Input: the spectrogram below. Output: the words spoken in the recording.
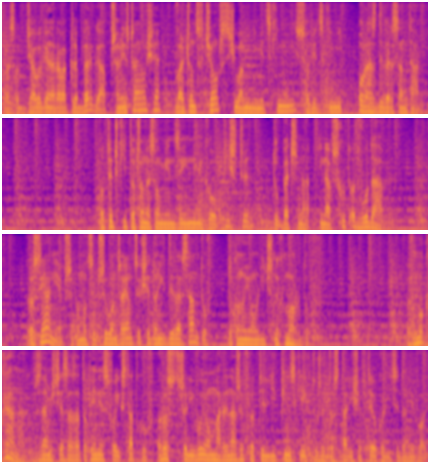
oraz oddziały generała Kleberga przemieszczają się, walcząc wciąż z siłami niemieckimi, sowieckimi oraz dywersantami. Potyczki toczone są m.in. koło Piszczy, Dubeczna i na wschód od Włodawy. Rosjanie przy pomocy przyłączających się do nich dywersantów dokonują licznych mordów. W Mokranach w zemście za zatopienie swoich statków rozstrzeliwują marynarzy flotylli pińskiej, którzy dostali się w tej okolicy do niewoli.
